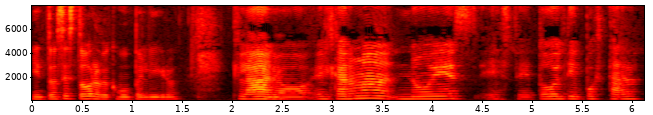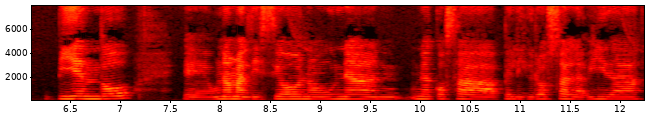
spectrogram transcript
y entonces todo lo ve como un peligro. Claro, el karma no es este, todo el tiempo estar viendo eh, una maldición o una, cosa peligrosa en la vida.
